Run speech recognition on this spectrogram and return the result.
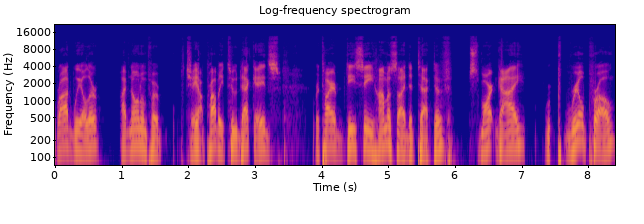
Rod Wheeler, I've known him for gee, uh, probably two decades. Retired D.C. homicide detective, smart guy, r- real pro.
